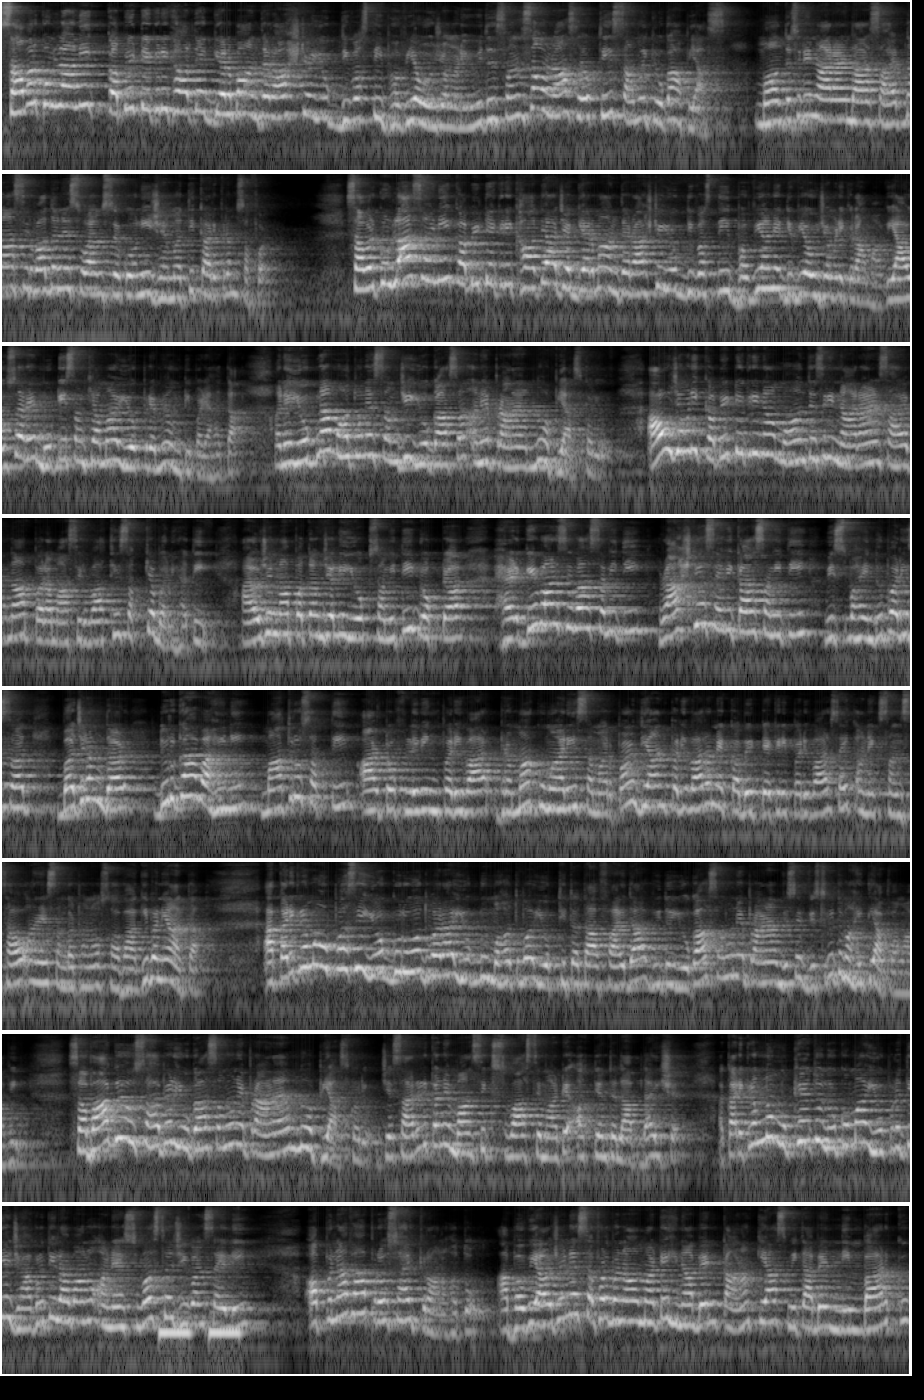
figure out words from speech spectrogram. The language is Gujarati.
સાવરકુંડલાની કબીર ટેકરી ખાતે ગરબા આંતરરાષ્ટ્રીય યોગ દિવસની ભવ્ય ઉજવણી. વિવિધ સંસ્થાઓના સહયોગથી સામૂહિક યોગાભ્યાસ મહંત શ્રી નારાયણદાસ સાહેબના આશીર્વાદ અને સ્વયંસેવકોની જહેમતથી કાર્યક્રમ સફળ. સાવરકુંડલા શહેરની કબીર ટેકરી ખાતે આજે અગિયારમાં આંતરરાષ્ટ્રીય યોગ દિવસની ભવ્ય અને દિવ્ય ઉજવણી કરવામાં આવી. આ અવસરે મોટી સંખ્યામાં યોગ પ્રેમીઓ ઉમટી પડ્યા હતા અને યોગના મહત્વને સમજી યોગાસન અને પ્રાણાયામનો અભ્યાસ કર્યો. આ ઉજવણી કબીર ટેકરીના મહંત શ્રી નારાયણ સાહેબના પરમ આશીર્વાદથી શક્ય બની હતી. આયોજનમાં પતંજલિ યોગ સમિતિ, ડોક્ટર હેડગેવાર સેવા સમિતિ, રાષ્ટ્રીય સેવિકા સમિતિ, વિશ્વ Hindu Parishad Bajrang Dal Durga Vahini Matrushakti art of living પરિવાર, બ્રહ્માકુમારી સમર્પણ ધ્યાન પરિવાર અને કબીર ટેકરી પરિવાર સહિત અનેક સંસ્થાઓ અને સંગઠનો સહભાગી બન્યા હતા. આ કાર્યક્રમમાં ઉપસ્થિત યોગ ગુરુઓ દ્વારા યોગનું મહત્વ, યોગથી થતા ફાયદા, વિવિધ યોગાસનો અને પ્રાણાયામ વિશે વિસ્તૃત માહિતી આપવામાં આવી. સહભાગીઓ ઉત્સાહભેર યોગાસનો અને પ્રાણાયામનો અભ્યાસ કર્યો, જે શારીરિક અને માનસિક સ્વાસ્થ્ય માટે અત્યંત લાભદાયી છે. આ કાર્યક્રમનો મુખ્ય હેતુ લોકોમાં યોગ પ્રત્યે જાગૃતિ લાવવાનો અને સ્વસ્થ જીવનશૈલી અપનાવવા પ્રોત્સાહિત કરવાનો હતો. આ ભવ્ય આયોજનને સફળ બનાવવા માટે હિનાબેન કાણકિયા, સ્મિતાબેન નિમ્બાર્ક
